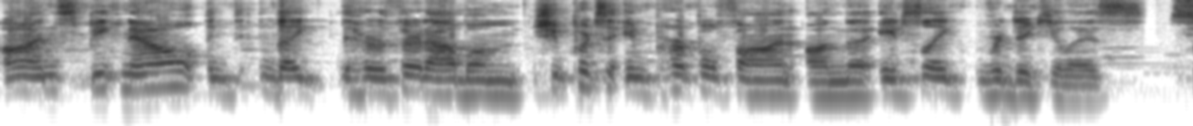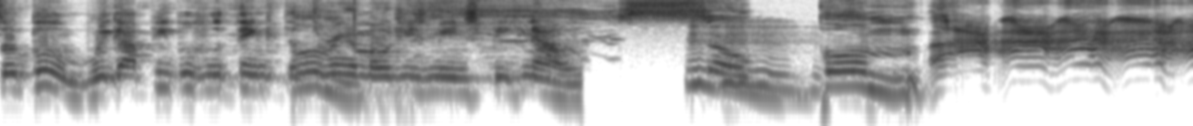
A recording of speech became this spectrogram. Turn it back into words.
on "Speak Now," like her third album. She puts it in purple font on the. It's like ridiculous. So boom, we got people who think the three emojis mean "Speak Now." so boom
